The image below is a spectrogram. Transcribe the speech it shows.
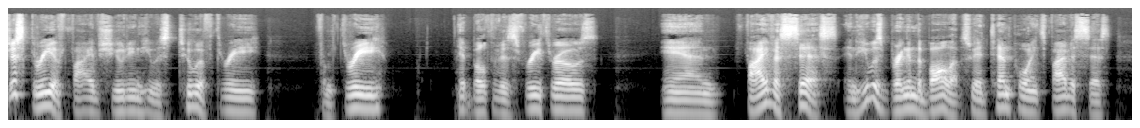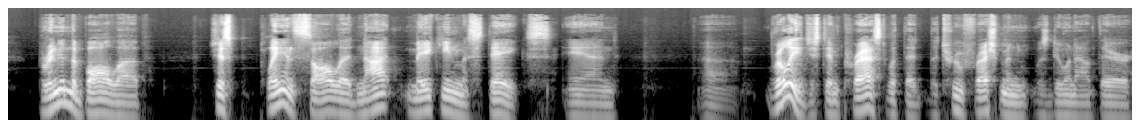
just three of five shooting. He was two of three from three, hit both of his free throws, and five assists. And he was bringing the ball up. So he had 10 points, five assists, bringing the ball up, just playing solid, not making mistakes. And uh, really just impressed with the, the true freshman was doing out there.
